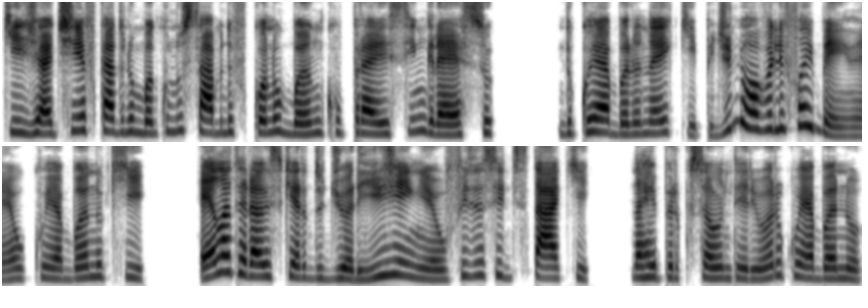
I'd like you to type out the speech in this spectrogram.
que já tinha ficado no banco no sábado, ficou no banco para esse ingresso do Cuiabano na equipe. De novo, ele foi bem, né? O Cuiabano que é lateral esquerdo de origem, eu fiz esse destaque na repercussão anterior. O Cuiabano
